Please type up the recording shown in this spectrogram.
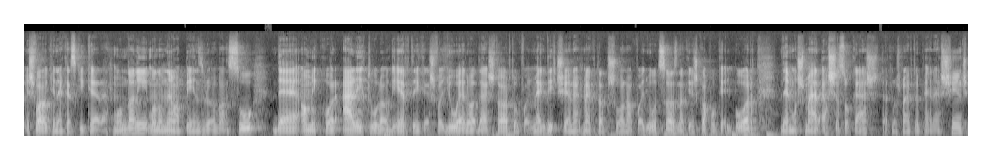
és valakinek ezt ki kellett mondani. Mondom, nem a pénzről van szó, de amikor állítólag értékes vagy jó előadást tartok, vagy megdicsérnek, megtapsolnak, vagy jótszaznak, és kapok egy bort, de most már ez se szokás, tehát most már több helyen ez sincs,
